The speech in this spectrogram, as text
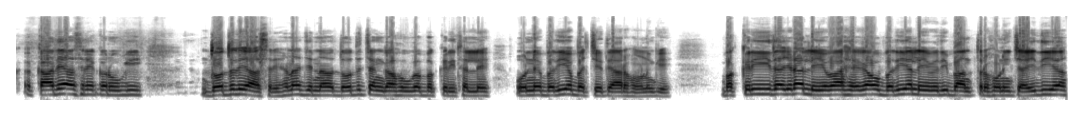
ਕ- ਕਾਹਦੇ ਆਸਰੇ ਕਰੂਗੀ? ਦੁੱਧ ਦੇ ਆਸਰੇ, ਹਨਾ? ਜਿੰਨਾ ਦੁੱਧ ਚੰਗਾ ਹੋਊਗਾ ਬੱਕਰੀ ਥੱਲੇ ਉਹਨੇ ਵਧੀਆ ਬੱਚੇ ਤਿਆਰ ਹੋਣਗੇ। ਬੱਕਰੀ ਦਾ ਜਿਹੜਾ ਲੇਵਾ ਹੈਗਾ, ਉਹ ਵਧੀਆ ਲੇਵੇ ਦੀ ਬੰਤਰ ਹੋਣੀ ਚਾਹੀਦੀ ਆ।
